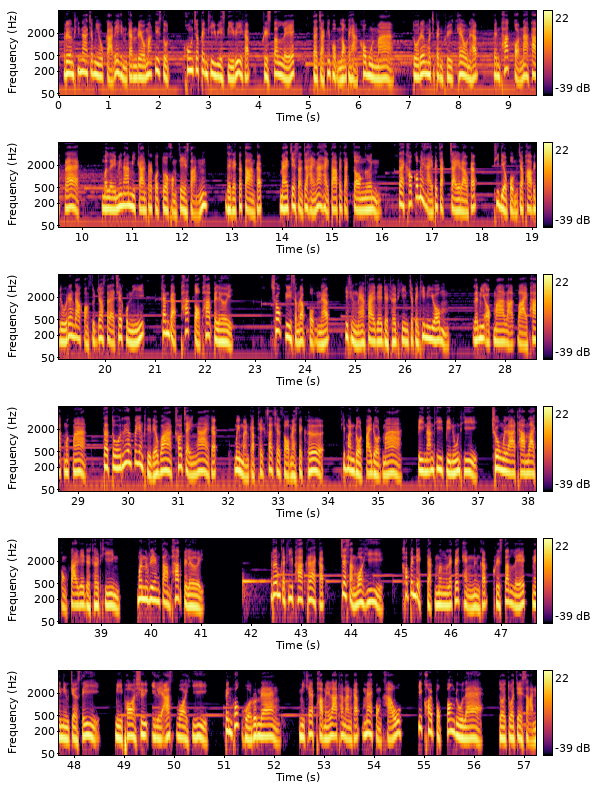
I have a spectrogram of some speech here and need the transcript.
เรื่องที่น่าจะมีโอกาสได้เห็นกันเร็วมากที่สุด คงจะเป็นทีวีซีรีส์ครับ Crystal Lake แต่จากที่ผมลองไปหาข้อมูลมา ตัวเรื่องมันจะเป็นพรีเคลนะครับ เป็นภาคก่อนหน้าภาคแรก มาเลยไม่น่ามีการปรากฏตัวของเจสันใดๆก็ตามครับ แม้เจสันจะหายหน้าหายตาไปจากจอเงิน แต่เขาก็ไม่หายไปจากใจเราครับ ที่เดี๋ยวผมจะพาไปดูเรื่องราวของสุดยอดสแลชเชอร์คนนี้ กันแบบภาคต่อภาคไปเลย โชคดีสำหรับผมนะครับ ที่ถึงแม้ Friday the 13 จะเป็นที่นิยม และมีออกมาหลากหลายภาคมากๆ แต่ตัวเรื่องก็ยังถือได้ว่าเข้าใจง่ายครับ ไม่เหมือนกับ Texas Chainsaw Massacre ที่มันโดดไปโดดมา ปีนั้นทีปีนู้นทีช่วงเวลาไทม์ไลน์ของ Friday the 13 มันเรียงตามภาคไปเลย เริ่มกันที่ภาคแรกครับ เจสันวอฮี เขาเป็นเด็กจากเมืองเล็ก ๆ แห่งหนึ่งครับคริสตัลเลกในนิวเจอร์ซีย์มีพ่อชื่ออิเลอัสวอฮีเป็นพวกหัวรุนแรง มีแค่พาเมล่าเท่านั้นครับแม่ของเขาที่คอยปกป้องดูแล โดยตัวเจสัน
